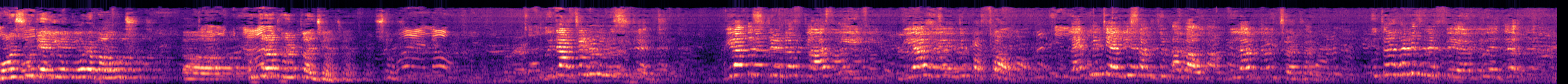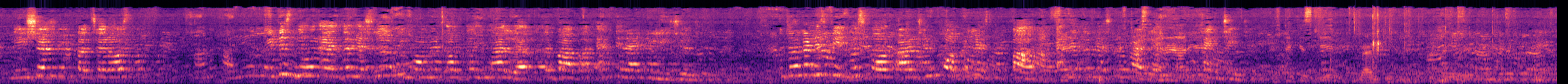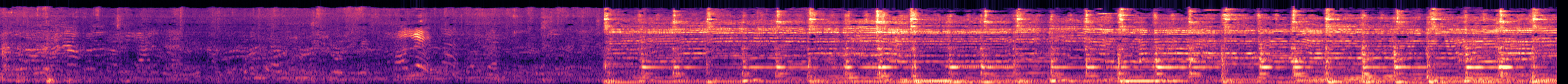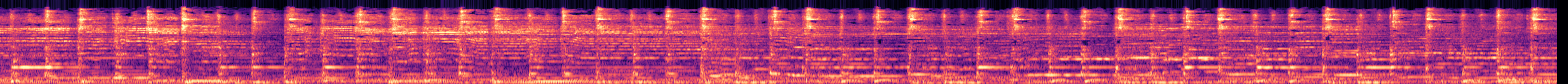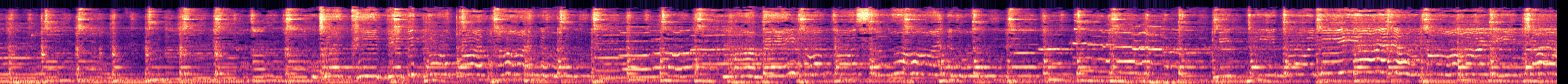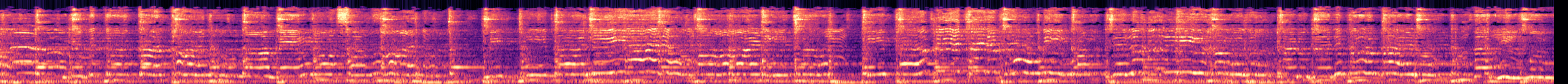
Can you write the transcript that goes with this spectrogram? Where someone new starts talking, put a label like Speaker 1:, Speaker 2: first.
Speaker 1: wants to tell you more about uh, Uttarakhand culture. So,
Speaker 2: Good afternoon, students. We are the students of class 8. We are here to perform. Let me tell you something about beloved Uttarakhand. Uttarakhand is referred to as the nation culture of. It is known as the national environment of the Himalaya, the Bhabar and Terai religion. Uttarakhand is famous for Arjun Corbett National Park and international wildlife. Thank you.
Speaker 3: Man. 梦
